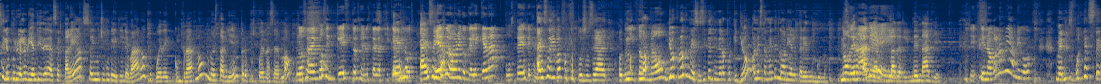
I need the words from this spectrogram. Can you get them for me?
se le ocurrió la brillante idea de hacer tareas. Hay mucha gente que tiene varo, que puede comprarlo. No está bien, pero pues pueden hacerlo. No sabemos en qué situación está la chica, Es lo- a eso si iba. es lo único que le queda, ustedes dejen. A eso iba porque, pues, o sea, o- We don't know. yo creo que necesita el dinero porque yo, honestamente, no haría la tarea de ninguno. Ni No, de la nadie. La de, de nadie. Si no hago la mía, amigos. Menos voy a hacer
